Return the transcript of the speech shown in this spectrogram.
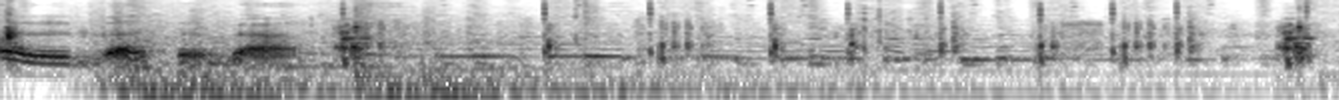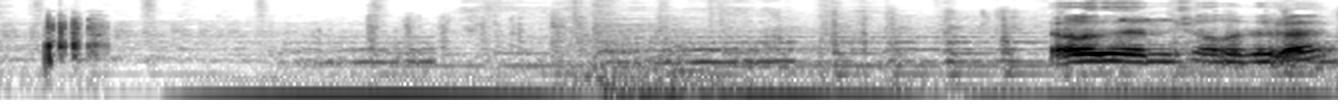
what oh, is that about? Oh, then shall I do that?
